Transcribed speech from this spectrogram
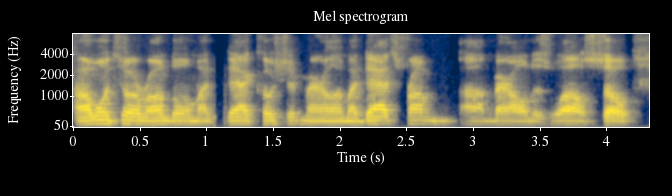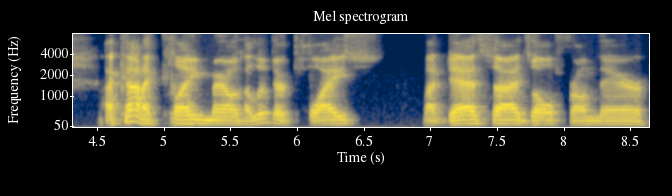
I went to Arundel. My dad coached at Maryland. My dad's from uh, Maryland as well, so I kind of claim Maryland. I lived there twice. My dad's side's all from there,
